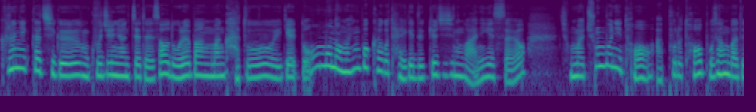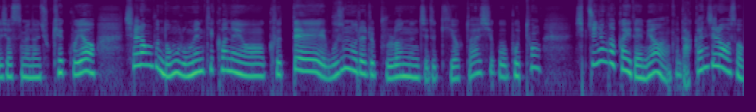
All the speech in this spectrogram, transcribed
그러니까 지금 9주년째 돼서 노래방만 가도 이게 너무너무 행복하고 달게 느껴지시는 거 아니겠어요? 정말 충분히 더, 앞으로 더 보상받으셨으면 좋겠고요. 신랑분 너무 로맨틱하네요. 그때 무슨 노래를 불렀는지도 기억도 하시고, 보통 10주년 가까이 되면 낯간지러워서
